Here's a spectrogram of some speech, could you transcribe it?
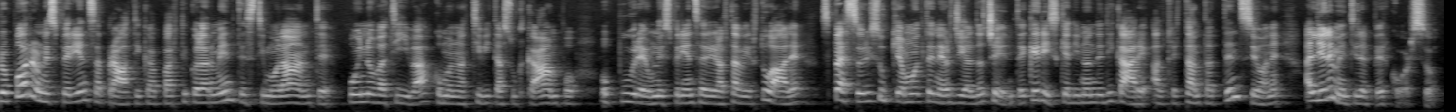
Proporre un'esperienza pratica particolarmente stimolante o innovativa, come un'attività sul campo oppure un'esperienza di realtà virtuale, spesso risucchia molta energia al docente che rischia di non dedicare altrettanta attenzione agli elementi del percorso.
